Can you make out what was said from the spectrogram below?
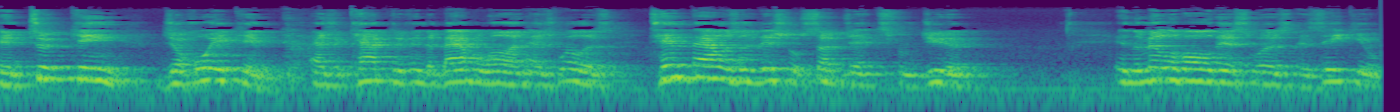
and took King Jehoiakim as a captive into Babylon, as well as 10,000 additional subjects from Judah. In the middle of all this was Ezekiel,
